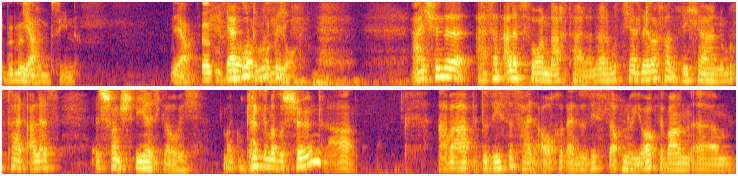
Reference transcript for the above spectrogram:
wir müssen Ja. umziehen. Ja. Irgendein Ja, gut, du musst dich. Ja, ich finde, es hat alles Vor- und Nachteile. Ne? Du musst dich halt selber versichern. Du musst halt alles. Ist schon schwierig, glaube ich. Man klingt Das- immer so schön, Klar. aber du siehst es halt auch. Also, du siehst es auch in New York. Wir waren ähm,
